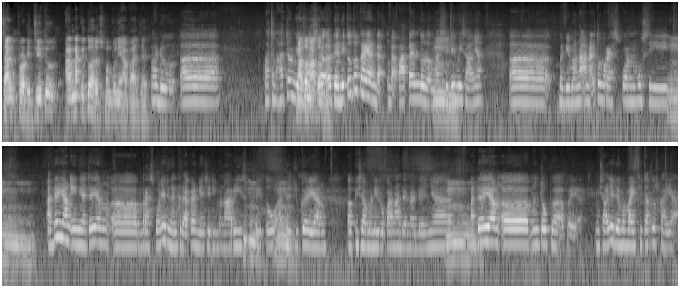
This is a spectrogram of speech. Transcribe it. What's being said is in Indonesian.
child prodigy itu anak itu harus mempunyai apa aja Waduh, eh macam-macam ya mas. ya. Dan itu tuh kayak nggak nggak paten tuh loh mas. Hmm. Jadi misalnya eh bagaimana anak itu merespon musik. hmm. Ada yang ini, ada yang eh, meresponnya dengan gerakan ya, jadi menari seperti Mm-mm. itu. Ada Mm. juga yang eh, bisa menirukan nada-nadanya. Hmm. Ada yang eh, mencoba apa ya? Misalnya dia memain gitar terus kayak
